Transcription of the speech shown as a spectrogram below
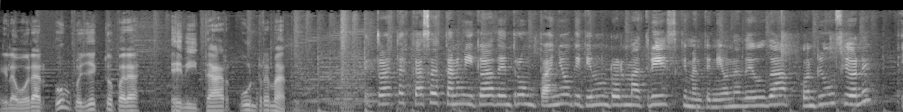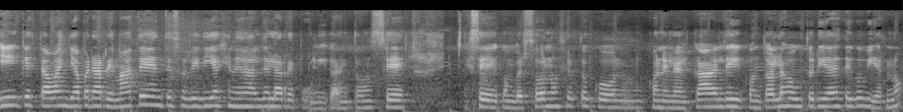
elaborar un proyecto para evitar un remate. Todas estas casas están ubicadas dentro de un paño que tiene un rol matriz que mantenía una deuda, contribuciones y que estaban ya para remate en Tesorería General de la República. Entonces, se conversó, ¿no es cierto?, con, con, el alcalde y con todas las autoridades de gobierno,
